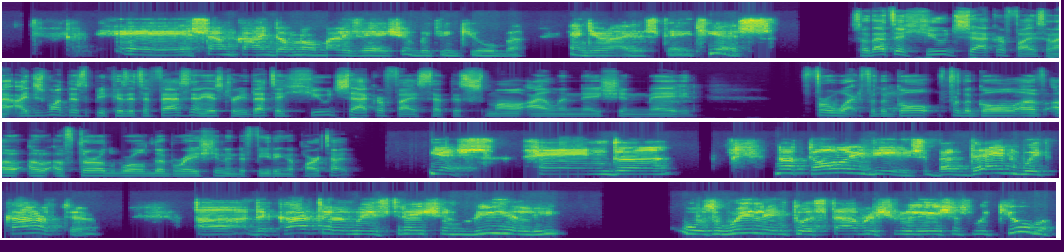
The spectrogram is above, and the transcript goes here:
a, some kind of normalization between Cuba and the United States. Yes. So that's a huge sacrifice, and I, I just want this because it's a fascinating history. That's a huge sacrifice that this small island nation made for what? For the goal for the goal of of, of third world liberation and defeating apartheid. Yes, and uh, not only this, but then with Carter, uh, the Carter administration really was willing to establish relations with Cuba.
